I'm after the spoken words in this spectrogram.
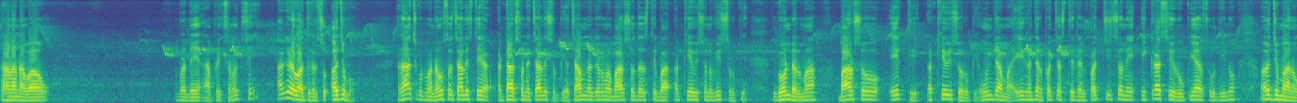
ધાણાના ભાવ બંને આપણી સમક્ષ છે. આગળ વાત કરીશું અજમો. રાજકોટમાં નવસો ચાલીસથી અઢારસો ચાલીસ રૂપિયા, જામનગરમાં બારસો દસથી અઠ્યાવીસો વીસ રૂપિયા, ગોંડલમાં બારસો એકથી અઠ્યાવીસો રૂપિયા, ઊંઝામાં એક હજાર પચાસથી લઈને પચીસો ને એકાસી રૂપિયા સુધીનો અજમાનો.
